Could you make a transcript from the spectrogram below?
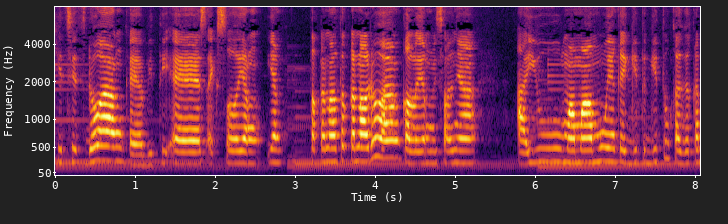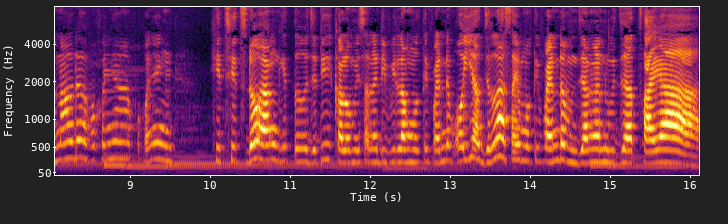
hits hits doang kayak BTS, EXO yang yang terkenal terkenal doang kalau yang misalnya Ayu, Mamamu yang kayak gitu-gitu kagak kenal dah pokoknya. Pokoknya yang hits hits doang gitu. Jadi kalau misalnya dibilang multi fandom oh iya jelas saya multi fandom jangan hujat saya.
